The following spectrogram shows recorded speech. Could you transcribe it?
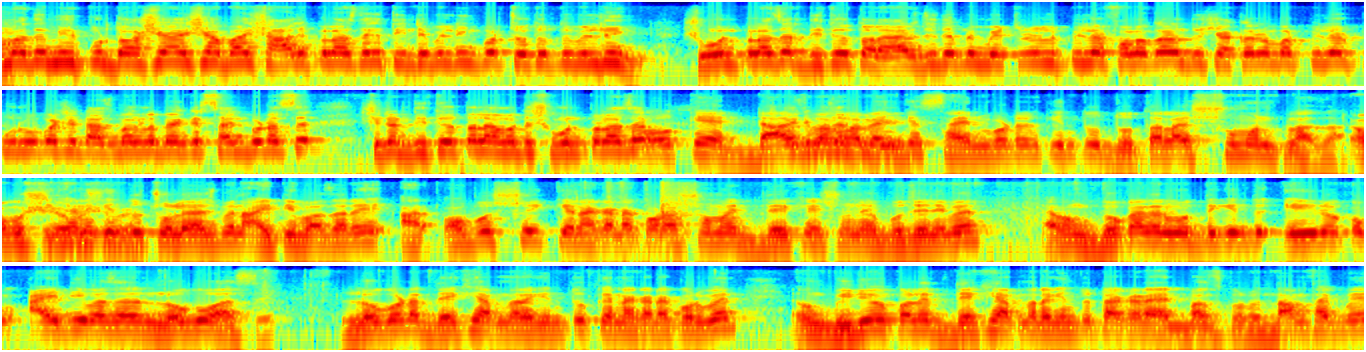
আমাদের মিরপুর দশে আইসা ভাই শাহালি প্লাস থেকে তিনটে বিল্ডিং পর চতুর্থ বিল্ডিং সুমন প্লাজার দ্বিতীয় তলা আর যদি আপনি মেট্রো রেল পিলার ফলো করেন দুশো একান্ন নম্বর পিলার পূর্ব পাশে ডাচ বাংলা ব্যাংকের সাইনবোর্ড আছে সেটার দ্বিতীয় তলা আমাদের সুমন প্লাজার ওকে ডাচ বাংলা ব্যাংকের সাইনবোর্ডের কিন্তু দোতলায় সুমন প্লাজা। অবশ্যই, এখানে কিন্তু চলে আসবেন আইটি বাজারে আর অবশ্যই কেনাকাটা করার সময় দেখে শুনে বুঝে নেবেন এবং দোকানের মধ্যে কিন্তু এই রকম আইটি বাজারের লোগো আছে। লোগোটা দেখে আপনারা কিন্তু কেনাকাটা করবেন এবং ভিডিও কলে দেখে আপনারা কিন্তু টাকাটা অ্যাডভান্স করবেন। দাম থাকবে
